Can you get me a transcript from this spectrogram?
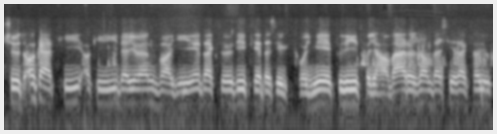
Sőt, akárki, aki ide jön, vagy érdeklődik, kérdezik, hogy mi épül itt, vagy ha a városban beszélek velük,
